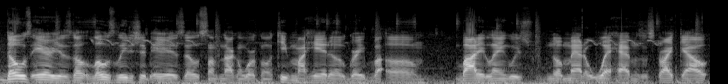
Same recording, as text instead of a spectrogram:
those areas, those leadership areas, was something I can work on. Keeping my head up, great um, body language, no matter what happens, a strikeout,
